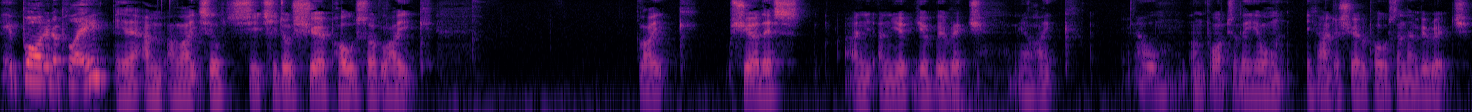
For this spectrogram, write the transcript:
It boarded a plane. yeah, and, and like she'll she she does share posts of like like share this and and you you'll be rich. And you're like, oh, unfortunately you won't. You can't just share a post and then be rich.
